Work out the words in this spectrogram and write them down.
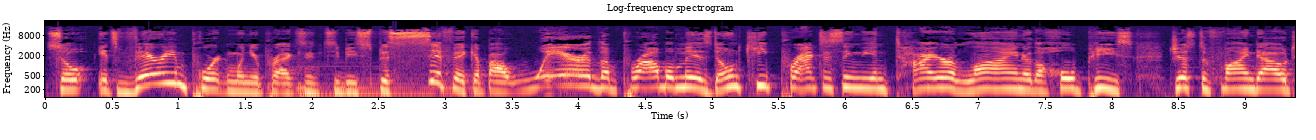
So it's very important when you're practicing to be specific about where the problem is. Don't keep practicing the entire line or the whole piece just to find out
